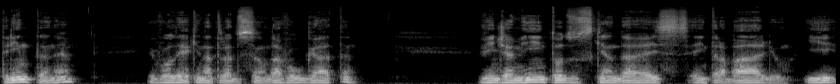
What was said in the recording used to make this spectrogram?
30, né? Eu vou ler aqui na tradução da Vulgata. Vinde a mim todos os que andais em trabalho e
